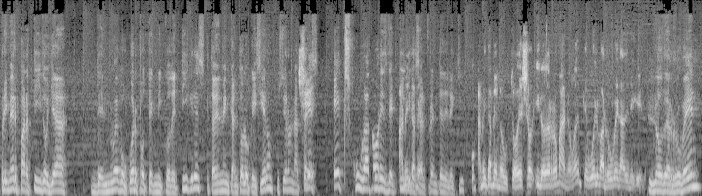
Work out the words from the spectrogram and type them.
primer partido ya del nuevo cuerpo técnico de Tigres, que también me encantó lo que hicieron, pusieron a tres exjugadores de Tigres al frente del equipo. A mí también me gustó eso. Y lo de Romano, ¿eh? que vuelva Rubén a dirigir. Lo de Rubén,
